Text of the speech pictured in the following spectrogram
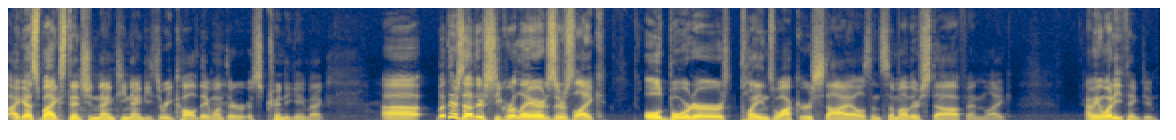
I guess by extension, 1993 called. They want their trendy game back. Uh, but there's other secret lairs. There's like old borders, planeswalker styles, and some other stuff. And like, I mean, what do you think, dude?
